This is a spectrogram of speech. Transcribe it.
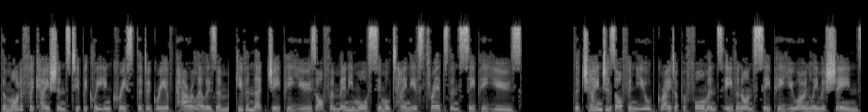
The modifications typically increased the degree of parallelism, given that GPUs offer many more simultaneous threads than CPUs. The changes often yield greater performance even on CPU-only machines.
